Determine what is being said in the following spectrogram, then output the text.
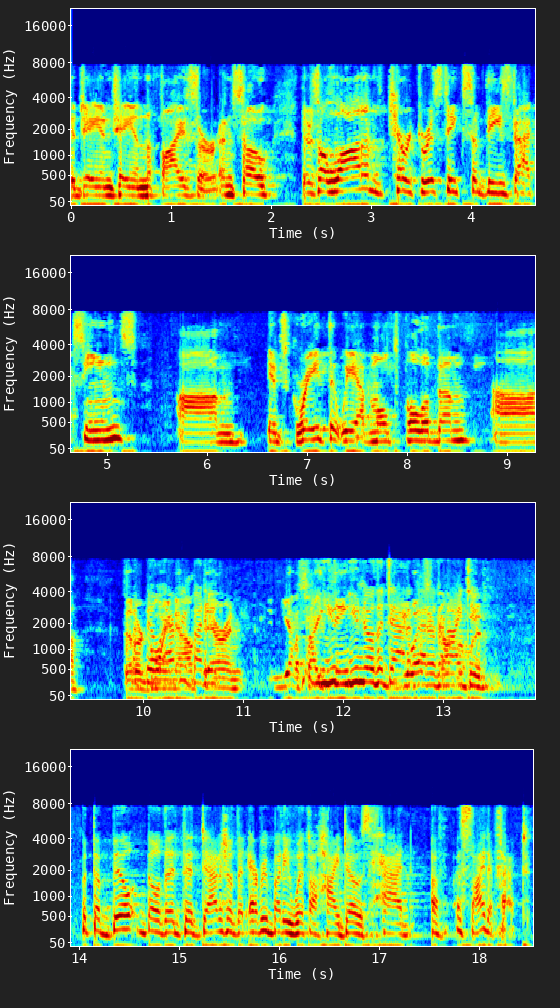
the J and J and the Pfizer. And so there's a lot of characteristics of these vaccines. Um, it's great that we have multiple of them. Uh, that are Bill, going out there. And yes, I you, think you know the data US better than I do. But the bill, Bill, the, the data showed that everybody with a high dose had a, a side effect.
